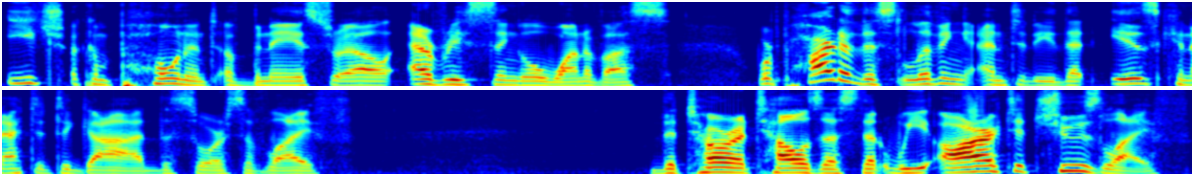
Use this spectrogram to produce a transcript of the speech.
each a component of Bnei Israel, every single one of us. We're part of this living entity that is connected to God, the source of life. The Torah tells us that we are to choose life.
